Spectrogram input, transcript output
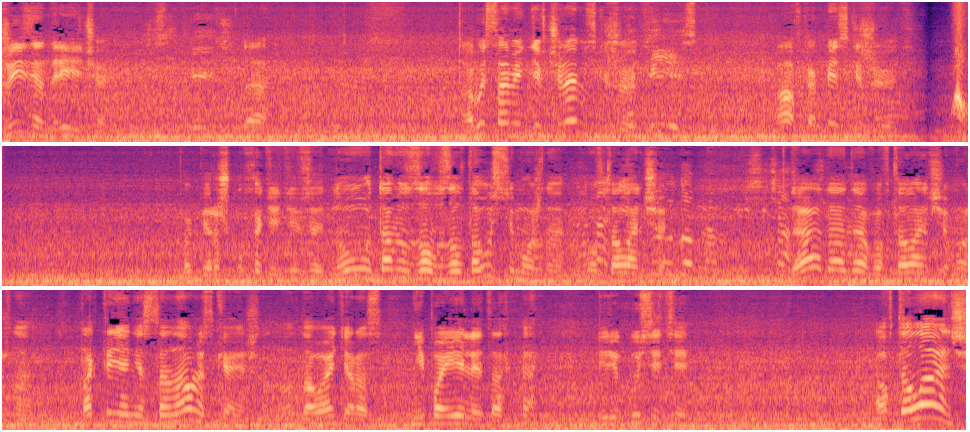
Жизнь Андреевича. Андреевич. Да. А вы сами где, в Челябинске живете? А, в Копейске живете. По пирожку хотите взять? Ну, там в Золотоусте можно, ну, в автоланче. Удобно, да, да, да, в автоланче можно. Так-то я не останавливаюсь, конечно. Ну, давайте, раз не поели-то, перекусите. Автоланч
